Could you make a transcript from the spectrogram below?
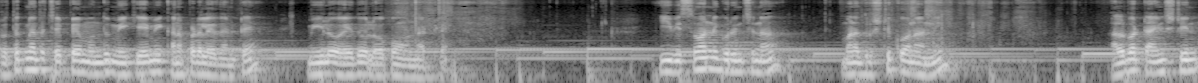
కృతజ్ఞత చెప్పే ముందు మీకేమీ కనపడలేదంటే మీలో ఏదో లోపం ఉన్నట్లే ఈ విశ్వాన్ని గురించిన మన దృష్టికోణాన్ని అల్బర్ట్ ఐన్స్టీన్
